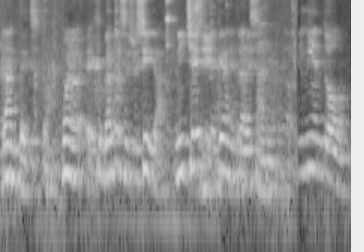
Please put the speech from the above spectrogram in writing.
Gran texto. Bueno, eh, Werther se suicida. Nietzsche Sí. le pegan el travesaño. El sentimiento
